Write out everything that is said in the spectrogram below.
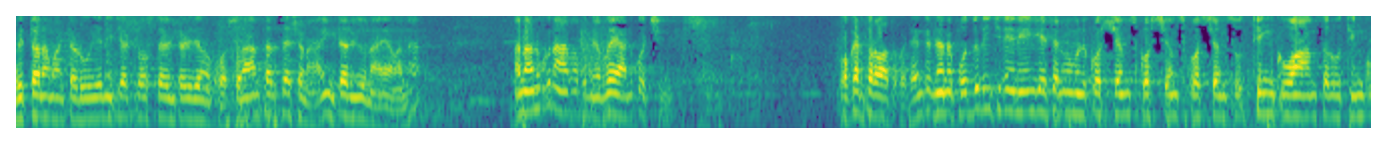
విత్తనం అంటాడు ఎన్ని చెట్లు వస్తాయంటాడు ఇదేమో క్వశ్చన్ ఆన్సర్ సెషన్ ఇంటర్వ్యూ నాయమన్నా అని అనుకుని ఆమె ఒక నిర్ణయానికి వచ్చింది. ఒకటి తర్వాత ఒకటి అంటే నిన్న పొద్దు నుంచి నేను ఏం చేశాను మిమ్మల్ని questions questions questions think answer think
